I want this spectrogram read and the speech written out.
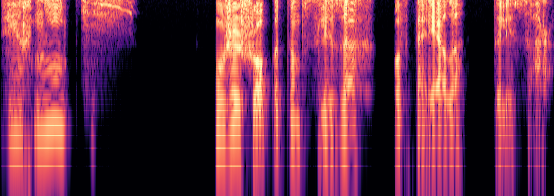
Вернитесь!» Уже шепотом в слезах повторяла Талисара.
